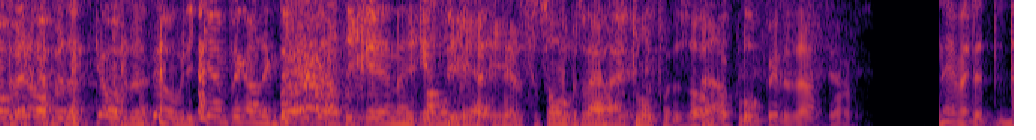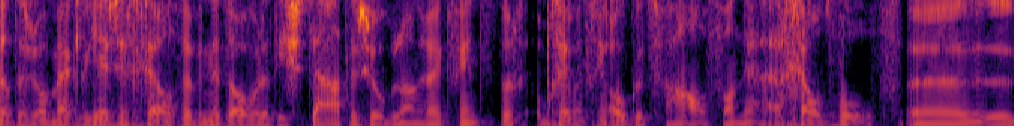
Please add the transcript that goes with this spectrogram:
over, over, dat, over, dat, over die campinganekdote had hij geen, geen opmerkingen. Dus dat zal ongetwijfeld Nee, kloppen. Dat zal Ja. wel kloppen inderdaad, ja. Nee, maar dat, dat is wel opmerkelijk. Jij zegt geld. We hebben het net over dat hij status heel belangrijk vindt. Er, op een gegeven moment ging ook het verhaal van ja, geldwolf. Eh,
